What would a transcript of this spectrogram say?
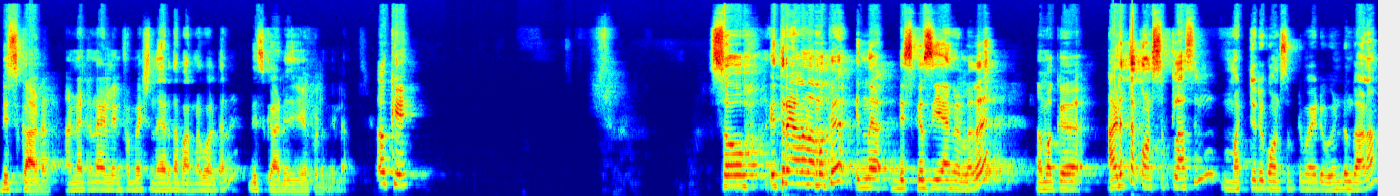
discarded unattend information നേരത്തെ പറഞ്ഞ പോലെ തന്നെ ഡിസ്കാർഡ് ചെയ്യപ്പെടുന്നില്ല. ഓക്കെ സോ ഇത്രയാണ് നമുക്ക് ഇന്ന് ഡിസ്കസ് ചെയ്യാനുള്ളത്. നമുക്ക് അടുത്ത കോൺസെപ്റ്റ് ക്ലാസ്സിൽ മറ്റൊരു കോൺസെപ്റ്റുമായിട്ട് വീണ്ടും കാണാം.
